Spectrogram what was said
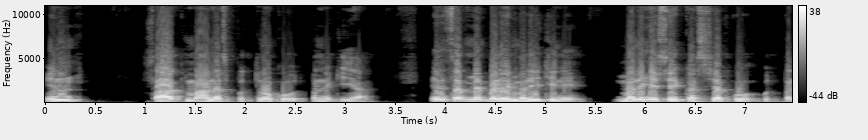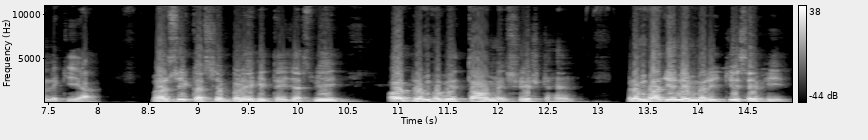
इन सात मानस पुत्रों को उत्पन्न किया। इन सब में बड़े मरीचि ने मन ही से कश्यप को उत्पन्न किया। महर्षि कश्यप बड़े ही तेजस्वी और ब्रह्मवेत्ताओं में श्रेष्ठ हैं। ब्रह्मा जी ने मरीचि से भी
